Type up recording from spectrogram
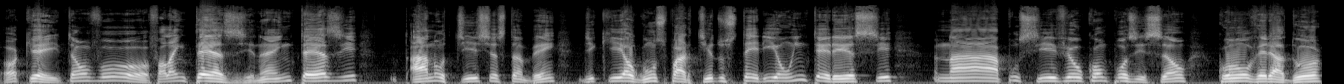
Ok, então vou falar em tese, né? Em tese, há notícias também de que alguns partidos teriam interesse na possível composição com o vereador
